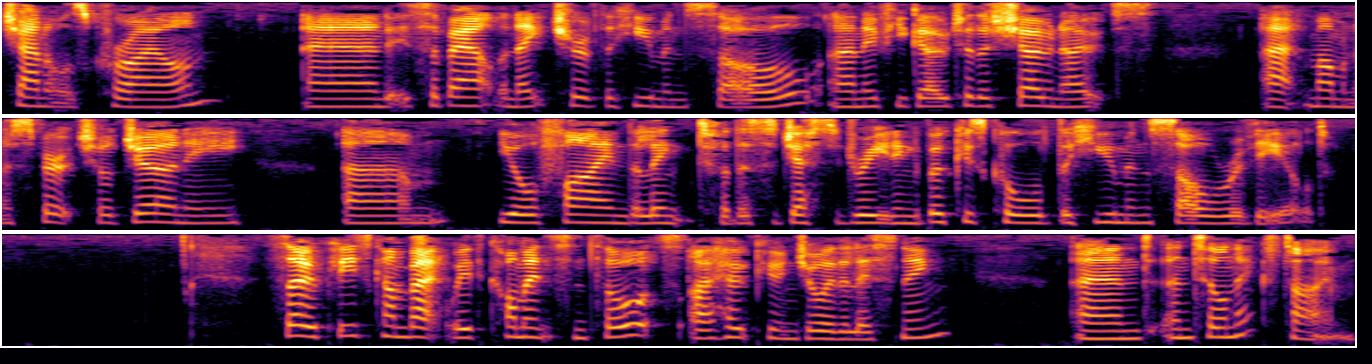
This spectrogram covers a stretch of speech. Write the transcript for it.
channels Kryon and it's about the nature of the human soul. And if you go to the show notes at Mum on a Spiritual Journey, um, you'll find the link for the suggested reading. The book is called The Human Soul Revealed. So please come back with comments and thoughts. I hope you enjoy the listening. And until next time.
